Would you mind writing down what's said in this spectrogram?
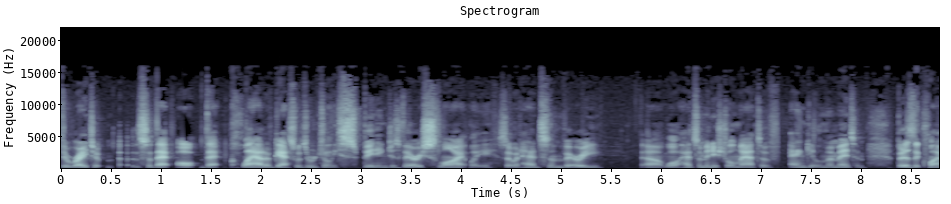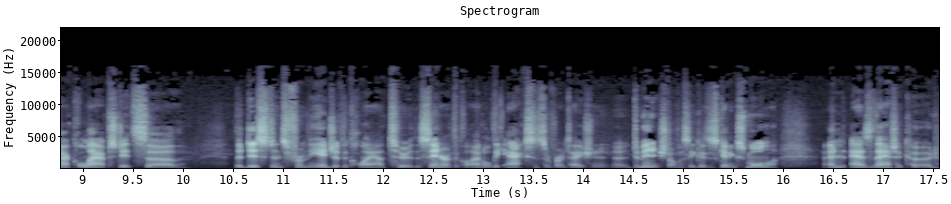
the rate of, so that uh, that cloud of gas was originally spinning just very slightly, so it had some very uh, well, it had some initial amount of angular momentum. But as the cloud collapsed, its uh, the distance from the edge of the cloud to the center of the cloud, or the axis of rotation, uh, diminished obviously because it's getting smaller. And as that occurred,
